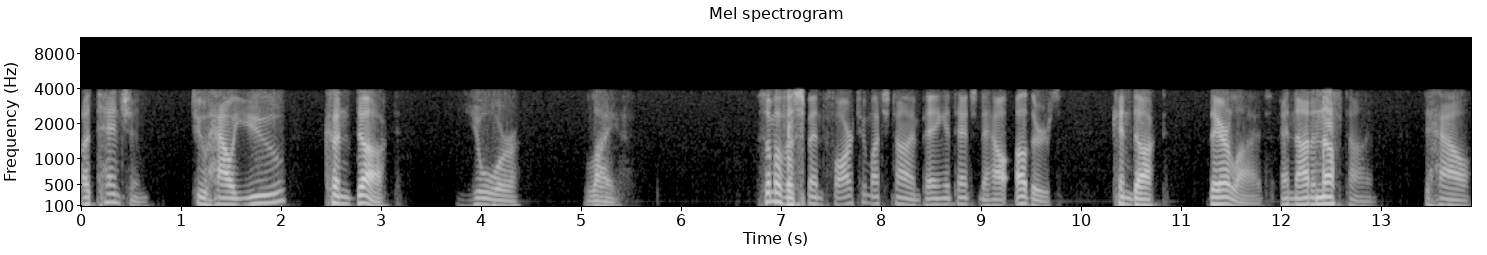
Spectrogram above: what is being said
attention to how you conduct your life. Some of us spend far too much time paying attention to how others conduct their lives and not enough time to how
